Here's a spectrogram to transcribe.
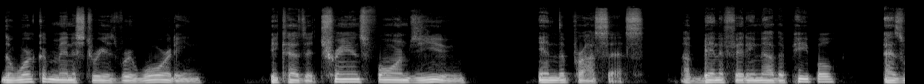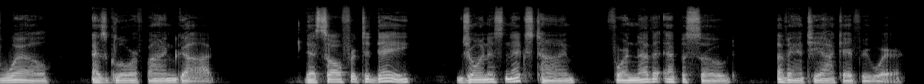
the work of ministry is rewarding because it transforms you in the process of benefiting other people as well as glorifying God. That's all for today. Join us next time for another episode of Antioch Everywhere.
